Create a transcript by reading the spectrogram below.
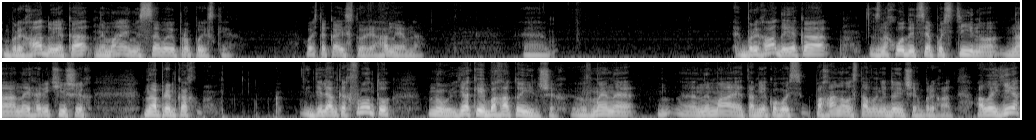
бригаду, яка не має місцевої прописки. Ось така історія, ганебна. Е, Бригада, яка знаходиться постійно на найгарячіших напрямках, ділянках фронту, ну, як і багато інших. В мене е, немає там якогось поганого ставлення до інших бригад. Але є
